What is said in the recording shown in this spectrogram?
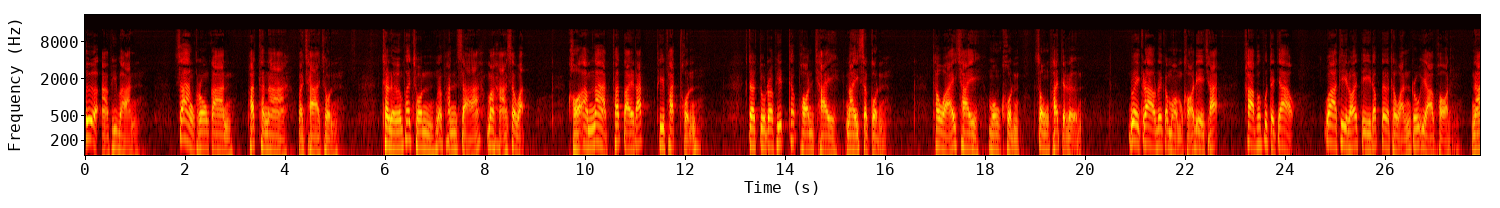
เอื้ออาภิบาล สร้างโครงการพัฒนาประชาชน เฉลิมพระชนมพรรษามหาสวัสดิ์ขออำนาจพระไตรรัตน์พิพัฒน์ผล จตุรพิทพรชัยในสกล ถวายชัยมงคลทรงพระเจริญ ด้วยกล้าวด้วยกระหม่อมขอเดชะ ข้าพระพุทธเจ้า ว่าที่ร้อยตรีดรถวันรุยาพร นา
